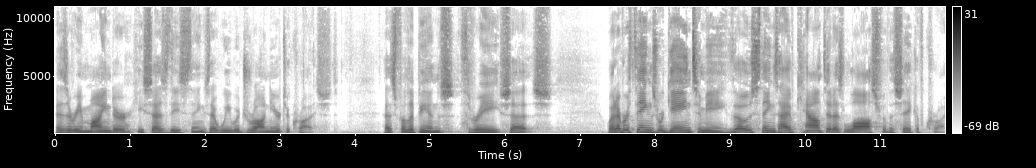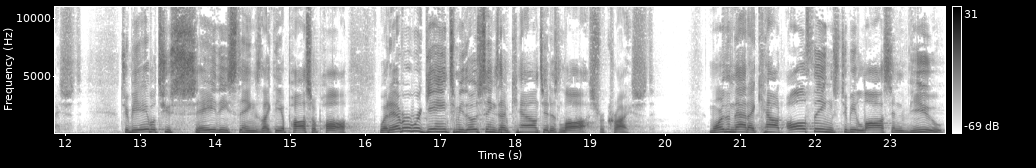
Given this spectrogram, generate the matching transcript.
As a reminder, he says these things that we would draw near to Christ. As Philippians 3 says, Whatever things were gained to me, those things I have counted as loss for the sake of Christ. To be able to say these things like the Apostle Paul, whatever were gained to me, those things I've counted as loss for Christ. More than that, I count all things to be lost in view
